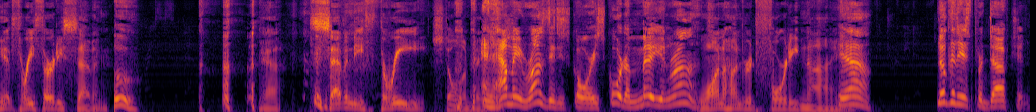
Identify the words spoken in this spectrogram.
He hit 337. Ooh, Yeah. 73 stolen bases. And how many runs did he score? He scored a million runs. 149. Yeah. Look at his production.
